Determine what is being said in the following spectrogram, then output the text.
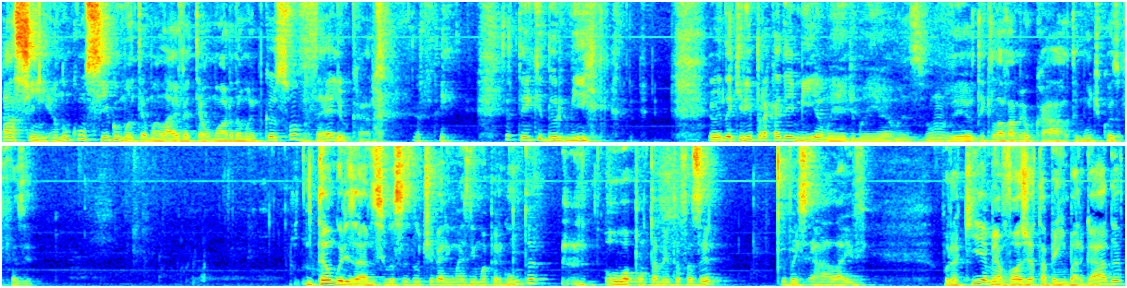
Ah, sim, eu não consigo manter uma live até uma hora da manhã porque eu sou velho, cara. Eu tenho, que dormir. Eu ainda queria ir pra academia amanhã de manhã, mas vamos ver. Eu tenho que lavar meu carro, tem um monte de coisa pra fazer. Então, gurizada, se vocês não tiverem mais nenhuma pergunta ou apontamento a fazer, eu vou encerrar a live por aqui. A minha voz já tá bem embargada.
